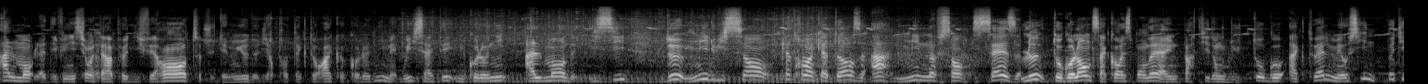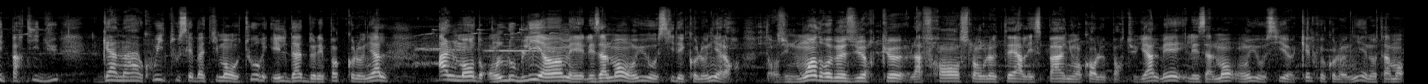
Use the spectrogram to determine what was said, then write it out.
allemand. La définition était un peu différente. C'était mieux de dire protectorat que colonie, mais oui, ça a été une colonie allemande ici de 1894 à 1916. Le Togoland, ça correspondait à une partie donc du Togo actuel, mais aussi une petite partie du Ghana. Oui, tous ces bâtiments autour, ils datent de l'époque coloniale On l'oublie, hein, mais les Allemands ont eu aussi des colonies. Alors, dans une moindre mesure que la France, l'Angleterre, l'Espagne ou encore le Portugal, mais les Allemands ont eu aussi euh, quelques colonies, et notamment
